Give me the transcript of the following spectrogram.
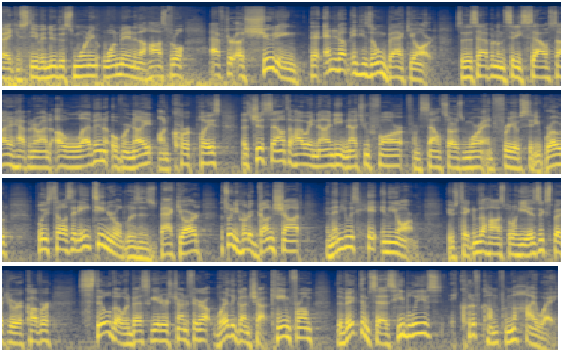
Thank you, Stephen. New this morning, one man in the hospital after a shooting that ended up in his own backyard. So this happened on the city's south side. It happened around 11 overnight on Kirk Place. That's just south of Highway 90, not too far from South Zarzamora and Frio City Road. Police tell us an 18-year-old was in his backyard. That's when he heard a gunshot and then he was hit in the arm. He was taken to the hospital. He is expected to recover. Still, though, investigators trying to figure out where the gunshot came from. The victim says he believes it could have come from the highway.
